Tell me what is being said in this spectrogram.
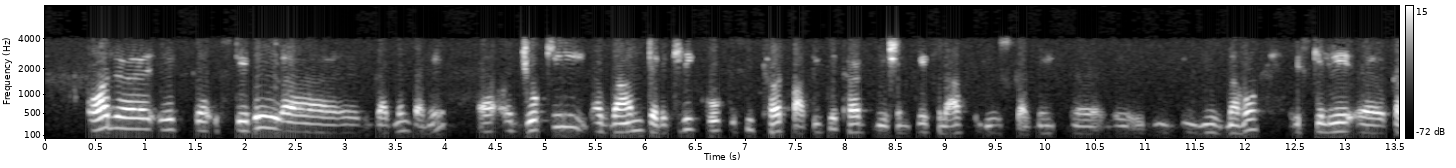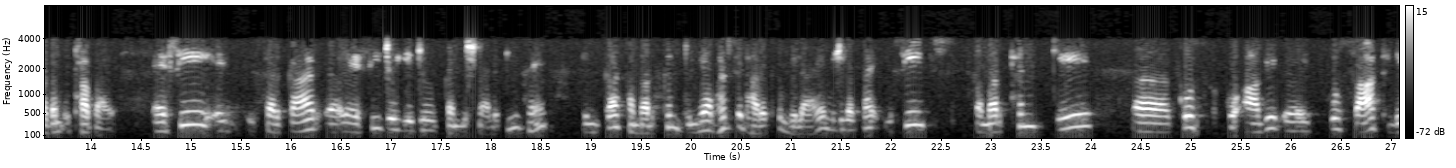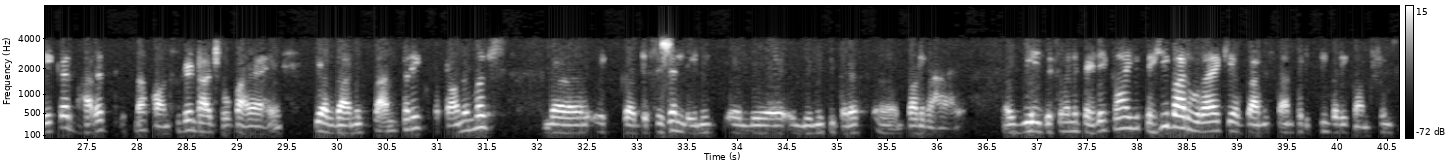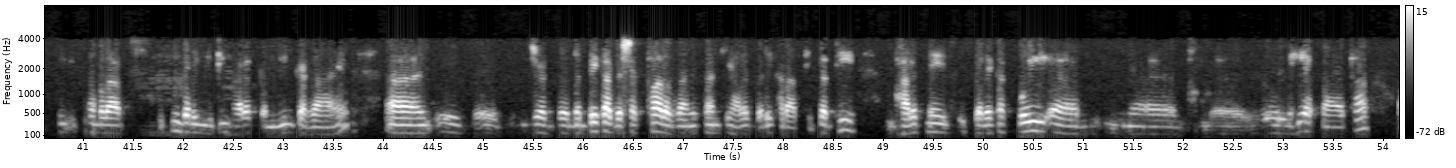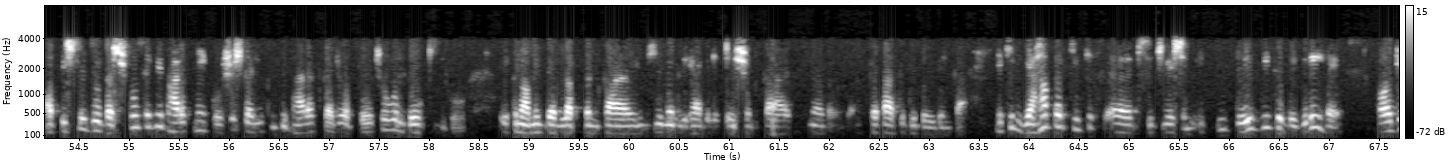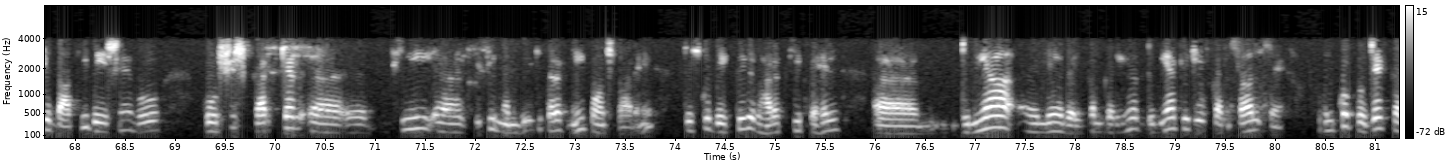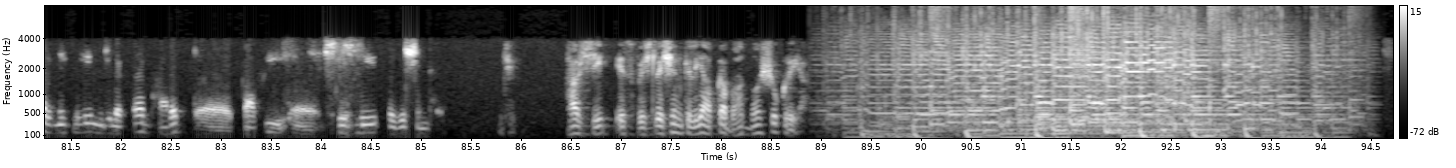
और एक स्टेबल गवर्नमेंट बने जो कि अफगान टेरिटरी को किसी थर्ड पार्टी के थर्ड नेशन के खिलाफ यूज़ करने यूज़ ना हो, इसके लिए कदम उठा पाए। ऐसी सरकार ऐसी जो ये जो कंडीशनैलिटीज हैं, इनका समर्थन दुनिया भर से भारत को मिला है। मुझे लगता है इसी समर्थन के आ, को को आगे को साथ लेकर भारत इतना कॉन्फिडेंट आज हो पाया है कि अफ़गानिस्तान पर एक ऑटोनोमस एक डिसीज़न लेने लेने की तरफ़ बढ़ रहा है। ये जैसे मैंने पहले कहा, ये पहली बार हो रहा है कि अफ़गानिस्तान पर इतनी बड़ी कॉन्फ्रेंस इतना बड़ा, इतनी बड़ी मीटिंग भारत कन्वीन कर रहा है। जब नब्बे का दशक था और अफ़गानिस्तान की हालत बड़ी खराब थी, तब भी भारत ने इस तरह का कोई रोल नहीं अपनाया था। और पिछले दो दशकों से भी भारत ने कोशिश करी थी कि भारत का जो अप्रोच हो वो लो की हो। इकोनॉमिक डेवलपमेंट का ह्यूमन रिहेबिलिटेशन का कैपेसिटी बिल्डिंग का। लेकिन यहाँ पर क्योंकि सिचुएशन इतनी तेज़ी से बिगड़ी है और जो बाकी देश हैं, वो कोशिश कर कर भी किसी मंजिल की तरफ़ नहीं पहुँच पा रहे हैं तो उसको देखते हुए भारत की पहल दुनिया ने वेलकम करी है दुनिया के जो कंसर्न्स हैं, उनको प्रोजेक्ट करने के लिए मुझे लगता है भारत काफ़ी पोजिशन है। जी। हर्ष जी इस विश्लेषण के लिए आपका बहुत बहुत शुक्रिया।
